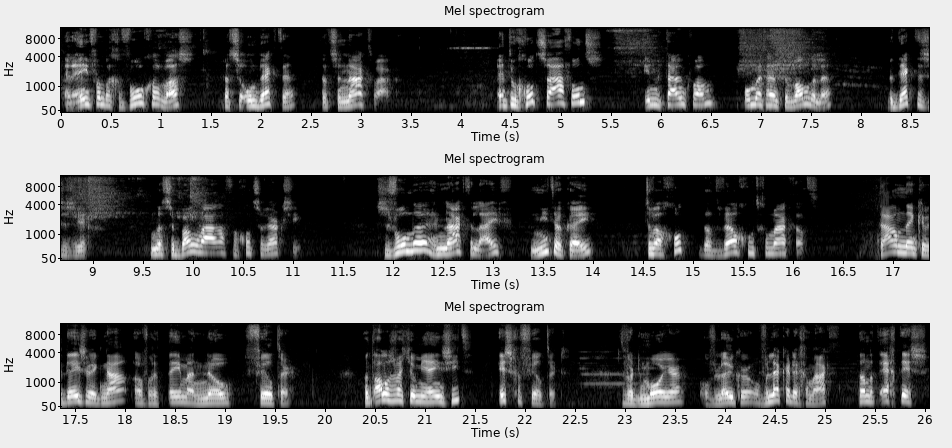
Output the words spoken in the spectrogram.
En een van de gevolgen was dat ze ontdekten dat ze naakt waren. En toen God s'avonds in de tuin kwam om met hen te wandelen, bedekten ze zich, omdat ze bang waren voor Gods reactie. Ze vonden hun naakte lijf niet oké, terwijl God dat wel goed gemaakt had. Daarom denken we deze week na over het thema no filter. Want alles wat je om je heen ziet, is gefilterd. Het wordt mooier of leuker of lekkerder gemaakt dan het echt is.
